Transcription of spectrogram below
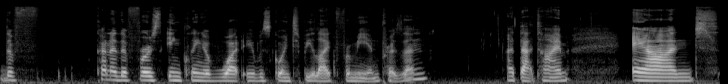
the f- kind of the first inkling of what it was going to be like for me in prison at that time. And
